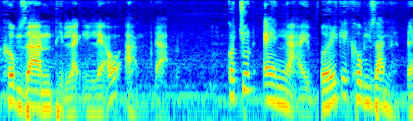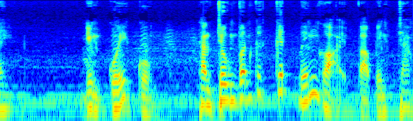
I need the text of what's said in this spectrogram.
Không gian thì lạnh lẽo ảm đạm, có chút e ngại với cái không gian ở đây. Nhưng cuối cùng, thằng Trung vẫn cứ kết tiếng gọi vào bên trong.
